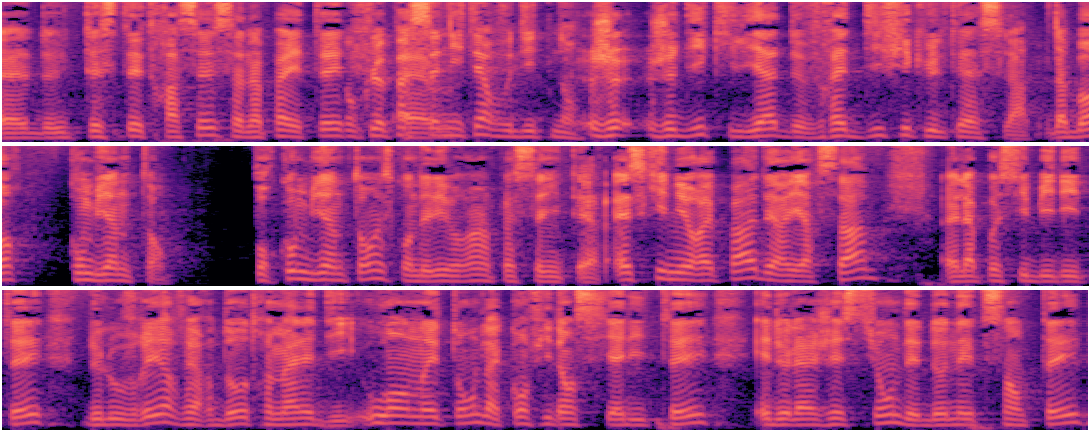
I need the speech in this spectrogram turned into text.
euh, de tester, tracer. Ça n'a pas été. Donc le pass sanitaire, vous dites non. Je, je dis qu'il y a de vraies difficultés à cela. D'abord, combien de temps? Pour combien de temps est-ce qu'on délivrerait un pass sanitaire Est-ce qu'il n'y aurait pas derrière ça euh, la possibilité de l'ouvrir vers d'autres maladies Où en est-on de la confidentialité et de la gestion des données de santé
